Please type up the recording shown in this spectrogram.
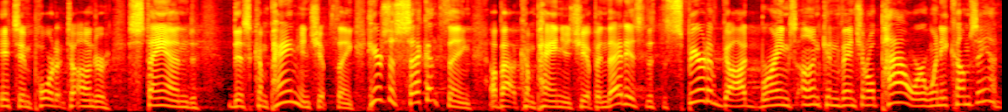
it's important to understand this companionship thing. Here's a second thing about companionship, and that is that the Spirit of God brings unconventional power when He comes in.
